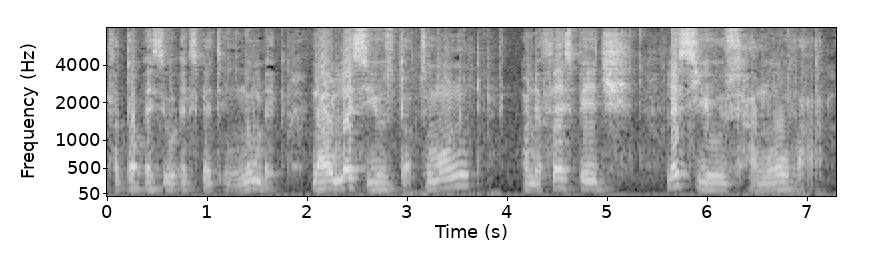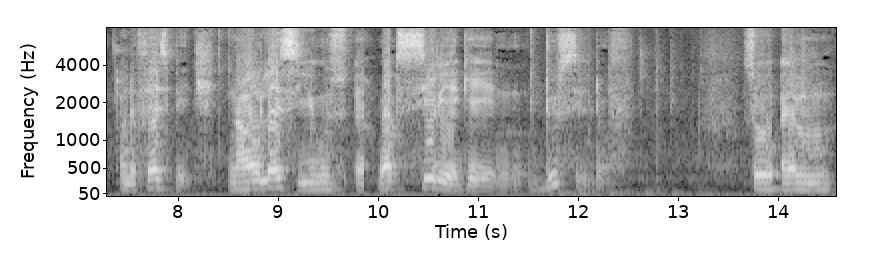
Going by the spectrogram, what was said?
for top SEO expert in Nuremberg. Now let's use Dortmund on the first page. Let's use Hanover on the first page. Now let's use uh, what city again? Dusseldorf. So um,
